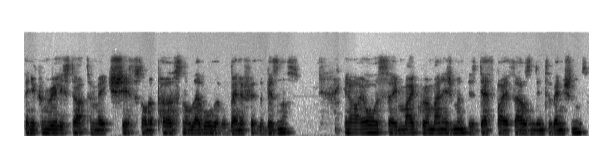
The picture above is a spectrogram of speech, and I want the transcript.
then you can really start to make shifts on a personal level that will benefit the business. You know, I always say micromanagement is death by a thousand interventions.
